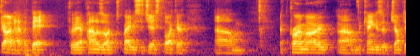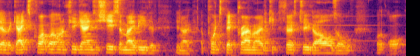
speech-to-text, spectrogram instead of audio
going to have a bet for our punters, I'd maybe suggest like a. Um, a promo, um, the Kangas have jumped out of the gates quite well in a few games this year, so maybe the you know a PointsBet promo to kick the first two goals, or or, or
